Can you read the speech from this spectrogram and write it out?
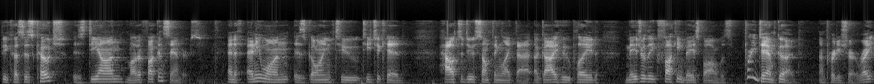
Because his coach is Deion motherfucking Sanders. And if anyone is going to teach a kid how to do something like that, a guy who played Major League fucking baseball was pretty damn good, I'm pretty sure, right?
